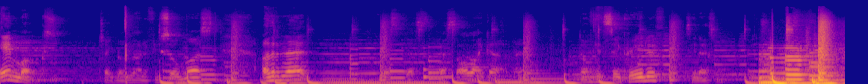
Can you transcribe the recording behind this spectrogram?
and mugs. Check those out if you so must. Other than that, that's, that's, that's all I got, man. Don't forget to stay creative. See you next one. Peace.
